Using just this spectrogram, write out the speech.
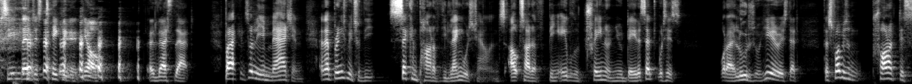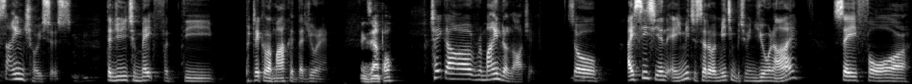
See, they're just taking it, you know, and that's that. But I can certainly imagine, and that brings me to the second part of the language challenge, outside of being able to train a new data set, which is what I alluded to here is that there's probably some product design choices mm-hmm. that you need to make for the particular market that you're in. Example? Take our reminder logic. So I CC in Amy to set up a meeting between you and I, say for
